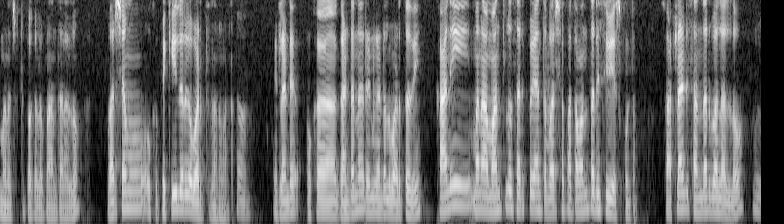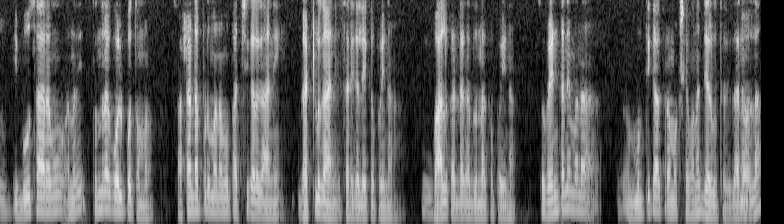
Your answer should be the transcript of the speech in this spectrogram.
మన చుట్టుపక్కల ప్రాంతాలలో వర్షము ఒక peculiar గా పడుతుంది అనమాట. ఎట్లా అంటే ఒక గంటన రెండు గంటలు పడుతుంది. కానీ మన ఆ month లో సరిపోయేంత వర్షపాతం అంతా రిసీవ్ చేసుకుంటాం. సో అట్లాంటి సందర్భాలలో. ఈ భూసారము అనేది తొందరగా కోల్పోతాం మనం. సో అట్లాంటప్పుడు మనము పచ్చికలు కానీ గట్లు కానీ సరిగా లేకపోయినా వాళ్ళు కడ్డంగా దున్నకపోయినా సో వెంటనే మన మృతికా క్రమక్షేమణ జరుగుతుంది. దానివల్ల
